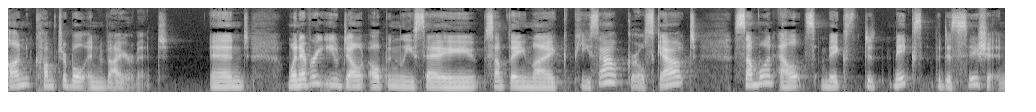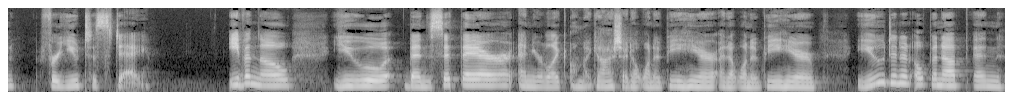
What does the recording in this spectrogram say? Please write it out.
uncomfortable environment and whenever you don't openly say something like peace out girl scout someone else makes de- makes the decision for you to stay even though you then sit there and you're like, oh my gosh, I don't want to be here. I don't want to be here. You didn't open up and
